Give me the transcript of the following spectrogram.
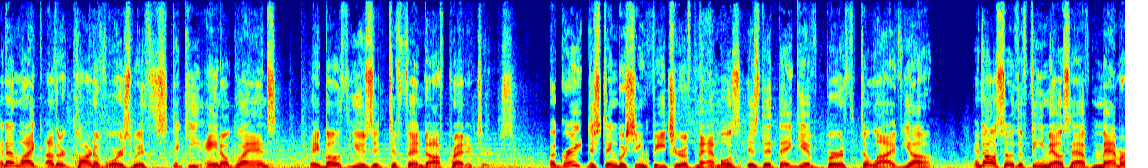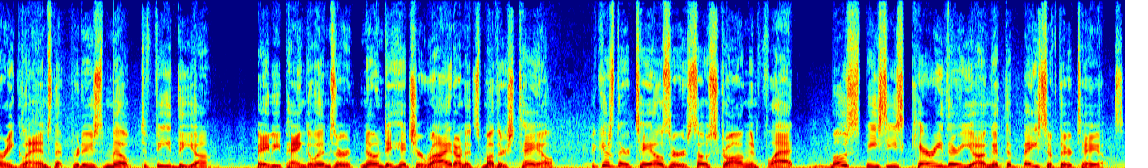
and unlike other carnivores with sticky anal glands, they both use it to fend off predators. A great distinguishing feature of mammals is that they give birth to live young. And also, the females have mammary glands that produce milk to feed the young. Baby pangolins are known to hitch a ride on its mother's tail. Because their tails are so strong and flat, most species carry their young at the base of their tails.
